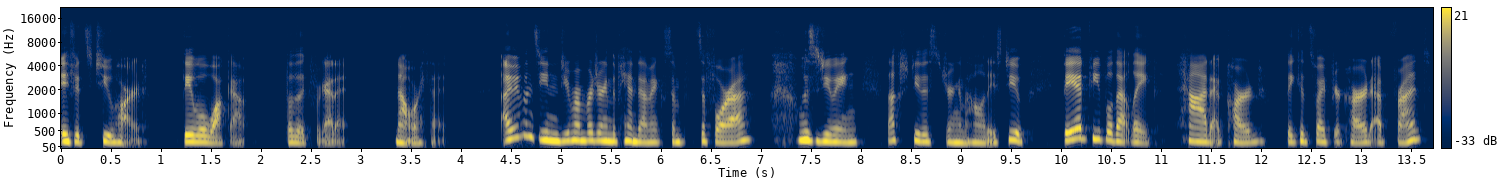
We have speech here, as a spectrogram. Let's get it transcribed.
if it's too hard. They will walk out. They'll like, forget it. Not worth it. I've even seen, do you remember during the pandemic, some Sephora was doing, they'll actually do this during the holidays too. They had people that like had a card, they could swipe your card up front.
